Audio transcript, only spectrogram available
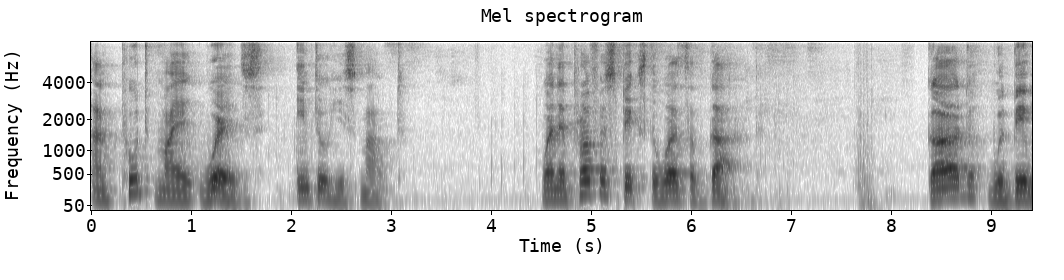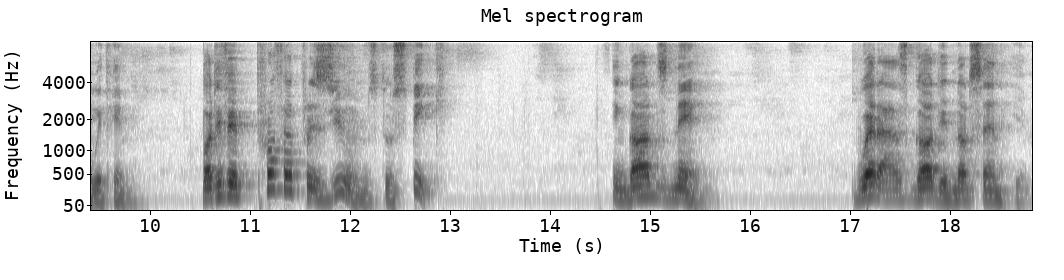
and put my words into his mouth. When a prophet speaks the words of God, God will be with him. But if a prophet presumes to speak in God's name, whereas God did not send him,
